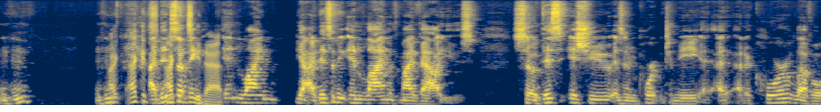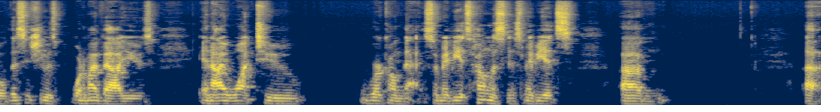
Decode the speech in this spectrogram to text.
Mm-hmm. Mm-hmm. I, I, could, I did I something in line. Yeah, I did something in line with my values. So this issue is important to me at, at, a core level. This issue is one of my values, and I want to work on that. So maybe it's homelessness. Maybe it's um, uh,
